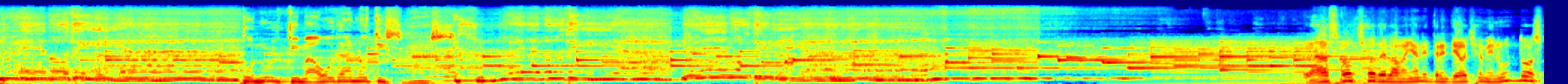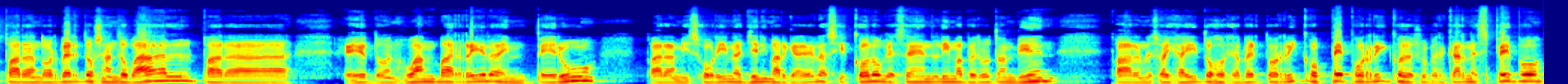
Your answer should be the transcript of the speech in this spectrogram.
nuevo día. Con última hora noticias. Es un nuevo día, nuevo día. Las 8 de la mañana y 38 minutos para Norberto Sandoval, para eh, don Juan Barrera en Perú, para mi sobrina Jenny Margarela, psicóloga que está en Lima, Perú también, para nuestro hijadito Jorge Alberto Rico, Pepo Rico de Supercarnes Pepo,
